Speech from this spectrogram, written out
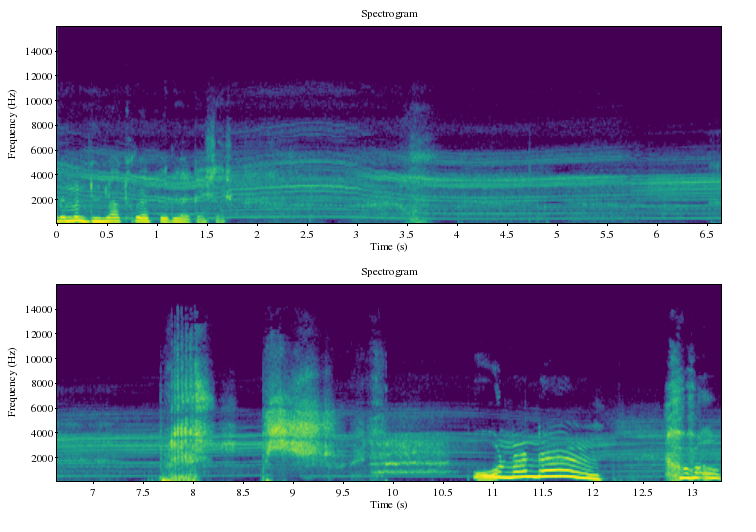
Şimdi hemen dünya turu yapıyoruz arkadaşlar. Ormana.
